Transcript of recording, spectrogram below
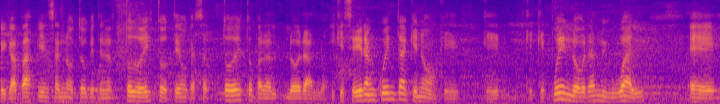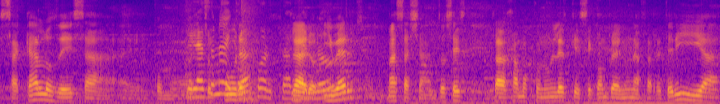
que capaz piensan no tengo que tener todo esto tengo que hacer todo esto para lograrlo y que se dieran cuenta que no que, que, que, pueden lograrlo igual eh, sacarlos de esa de la zona de confort, claro, y ver más allá. Entonces trabajamos con un LED que se compra en una ferretería,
